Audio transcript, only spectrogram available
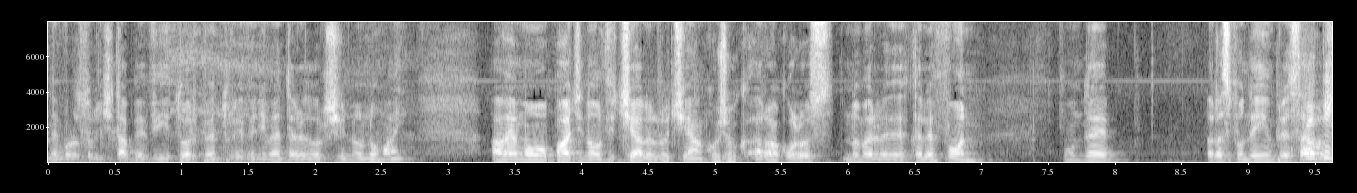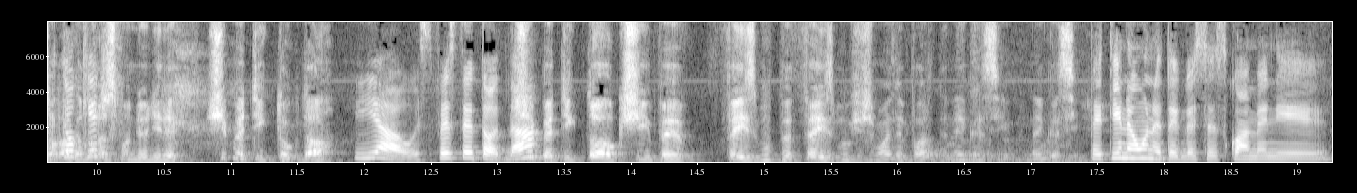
ne vor solicita pe viitor pentru evenimentele lor și nu numai, avem o pagină oficială, Lucian Cojocaru, acolo sunt numerele de telefon, unde răspunde impresarul sau dacă nu răspund eu direct. Și pe TikTok, da. Ia peste tot, da? Și pe TikTok, și pe Facebook, pe Facebook și așa mai departe. Ne găsim, ne găsim. Pe tine unde te găsesc oamenii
